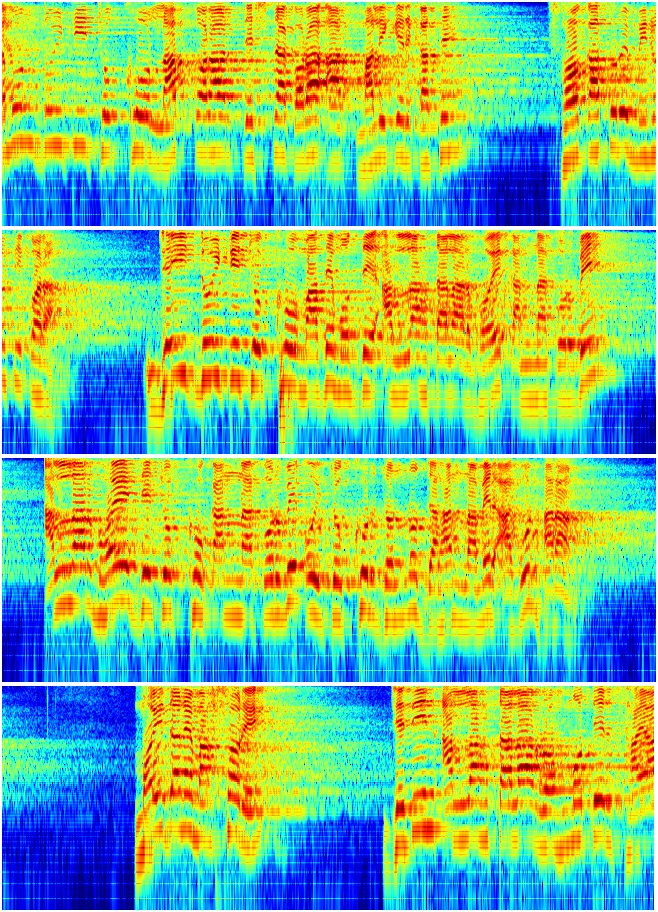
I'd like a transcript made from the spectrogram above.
এমন দুইটি চক্ষু লাভ করার চেষ্টা করা আর মালিকের কাছে সকাতরে মিনতি করা। যেই দুইটি চক্ষু মাঝে মধ্যে আল্লাহ তালার ভয়ে কান্না করবে, আল্লাহর ভয়ে যে চক্ষু কান্না করবে, ওই চক্ষুর জন্য জাহান নামের আগুন হারাম। ময়দানে মাহসরে যেদিন আল্লাহ তালার রহমতের ছায়া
